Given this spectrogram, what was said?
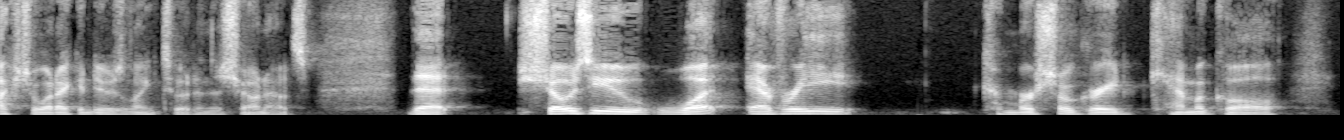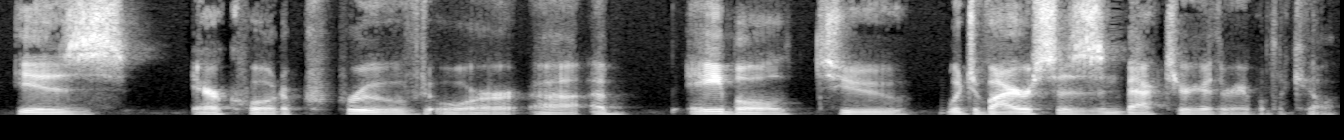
actually what I can do is link to it in the show notes, that shows you what every commercial grade chemical is air quote approved or uh, able to which viruses and bacteria they're able to kill.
